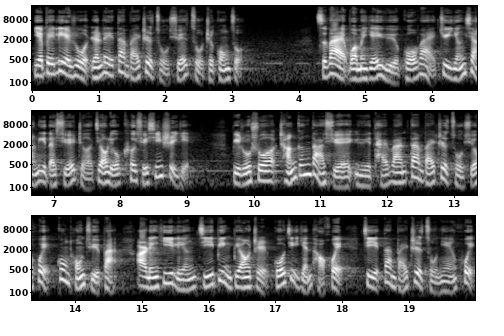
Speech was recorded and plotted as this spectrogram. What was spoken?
也被列入人类蛋白质组学组织工作。此外，我们也与国外具影响力的学者交流科学新视野。比如说，长庚大学与台湾蛋白质组学会共同举办2010疾病标志国际研讨会暨蛋白质组年会，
